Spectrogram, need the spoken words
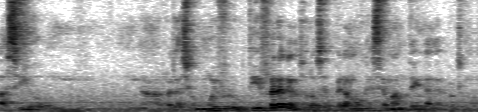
ha sido un, una relación muy fructífera que nosotros esperamos que se mantenga en el próximo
